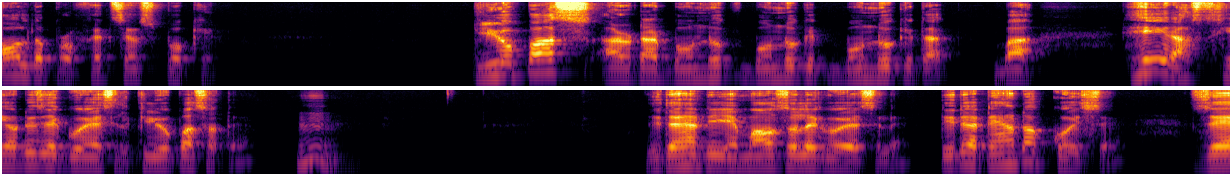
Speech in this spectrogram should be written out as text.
all the prophets have spoken Cleopas আৰু তাৰ বন্ধু বন্ধু বন্ধুকেইটাক বা সেই সিহঁতি যে গৈ আছিল ক্লিঅ'পাছতে যেতিয়া সিহঁতি এমাউচলৈ গৈ আছিলে তেতিয়া তেহঁতক কৈছে যে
